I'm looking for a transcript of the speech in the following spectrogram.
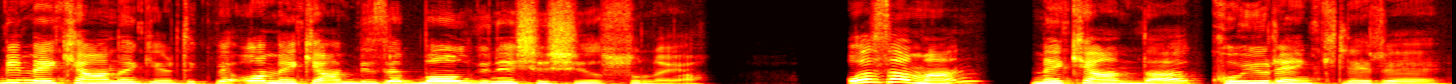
Bir mekana girdik ve o mekan bize bol güneş ışığı sunuyor. O zaman mekanda koyu renkleri,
